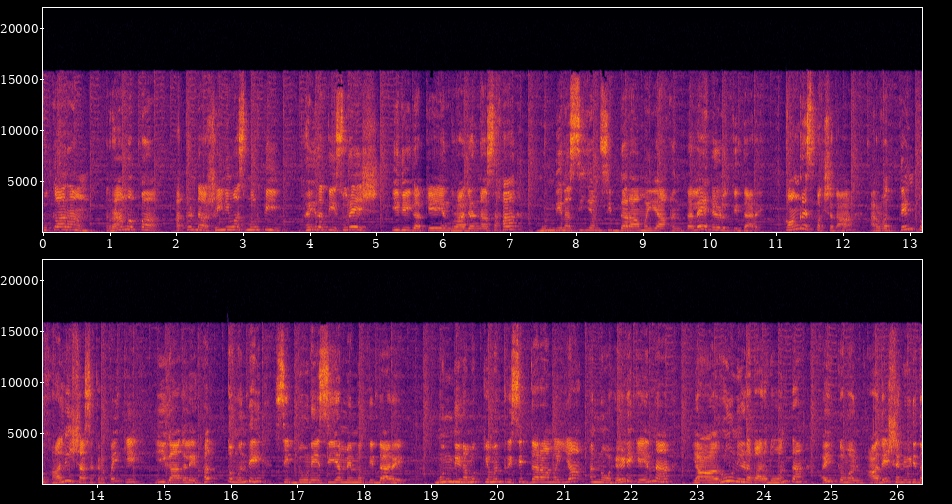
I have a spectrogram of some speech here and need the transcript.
Tukaram Ramappa, Akhanda Srinivas Murthy, ಭೈರತಿ ಸುರೇಶ್, ಇದೀಗ ಕೆ ಎನ್ ರಾಜಣ್ಣ ಸಹ ಮುಂದಿನ ಸಿಎಂ ಸಿದ್ದರಾಮಯ್ಯ ಅಂತಲೇ ಹೇಳುತ್ತಿದ್ದಾರೆ. ಕಾಂಗ್ರೆಸ್ ಪಕ್ಷದ ಅರವತ್ತೆಂಟು ಹಾಲಿ ಶಾಸಕರ ಪೈಕಿ ಈಗಾಗಲೇ ಹತ್ತು ಮಂದಿ ಸಿದ್ದೂನೇ ಸಿಎಂ ಎನ್ನುತ್ತಿದ್ದಾರೆ. ಮುಂದಿನ ಮುಖ್ಯಮಂತ್ರಿ ಸಿದ್ದರಾಮಯ್ಯ ಅನ್ನೋ ಹೇಳಿಕೆಯನ್ನ ಯಾರೂ ನೀಡಬಾರದು ಅಂತ ಹೈಕಮಾಂಡ್ ಆದೇಶ ನೀಡಿದ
